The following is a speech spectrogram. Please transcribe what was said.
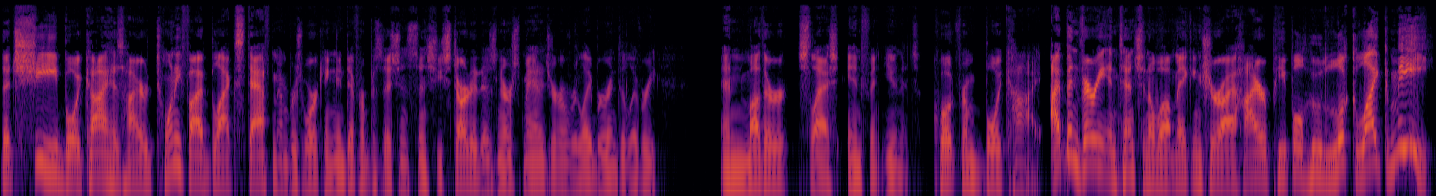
that she, Boykai, has hired 25 black staff members working in different positions since she started as nurse manager over labor and delivery and mother slash infant units. Quote from Boykai I've been very intentional about making sure I hire people who look like me.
